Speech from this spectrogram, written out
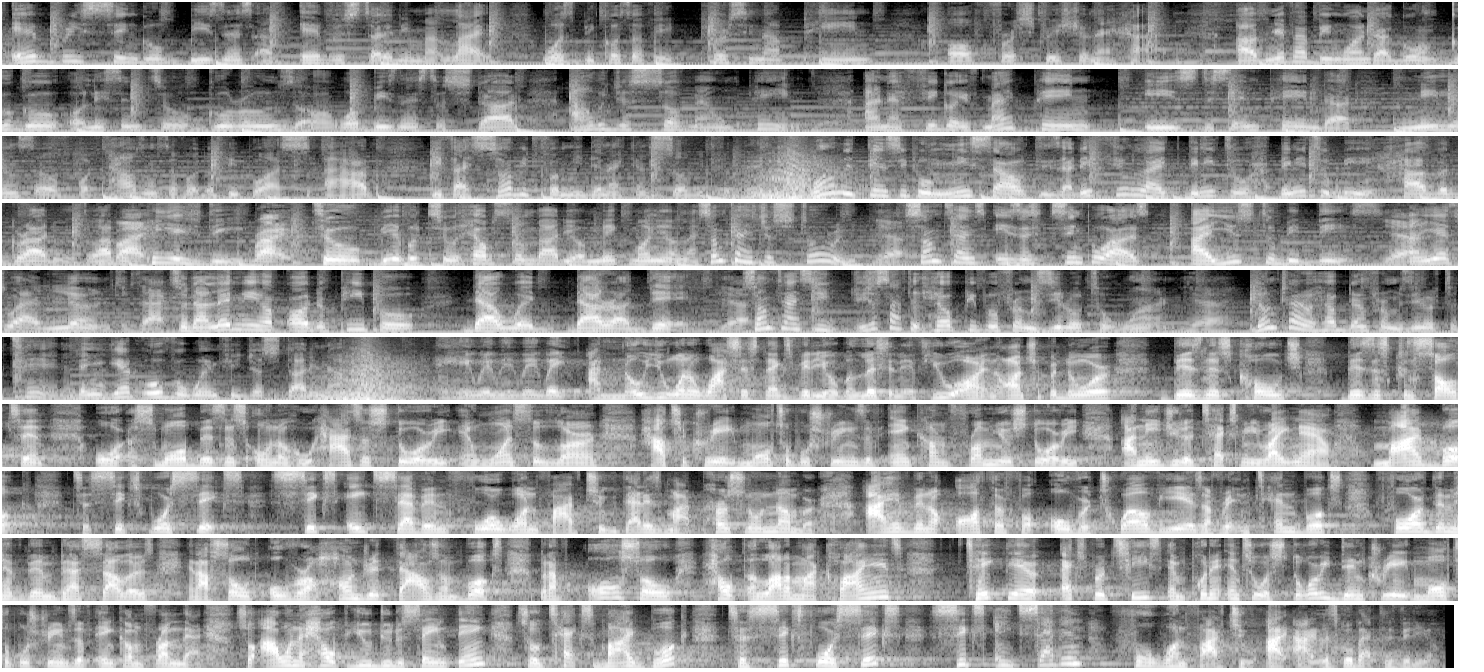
Every single business I've ever started in my life was because of a personal pain or frustration I had. I've never been one that go on Google or listen to gurus or what business to start. I would just solve my own pain. Yeah. And I figure if my pain is the same pain that millions of or thousands of other people have, if I solve it for me, then I can solve it for them. One of the things people miss out is that they feel like they need to they need to be Harvard graduate or have right. a PhD right. to be able to help somebody or make money online. Sometimes just story. Yeah. Sometimes it's as simple as I used to be this. Yeah. And here's what I learned. Exactly. So now let me help other people that were that are there. Yeah. Sometimes you, you just have to help people from zero to one. Yeah. Don't try to help them from zero to ten. Exactly. Then you get overwhelmed if you're just starting out. Hey, wait, wait, wait, wait. I know you want to watch this next video, but listen, if you are an entrepreneur, business coach, business consultant, or a small business owner who has a story and wants to learn how to create multiple streams of income from your story, I need you to text me right now, my book, to 646 687 4152. That is my personal number. I have been an author for over 12 years. I've written 10 books, four of them have been bestsellers, and I've sold over 100,000 books. But I've also helped a lot of my clients take their expertise and put it into a story, then create multiple streams of income from that. So I want to help you do the same thing. So text my book to 646 687 4152. All right, all right, let's go back to the video.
